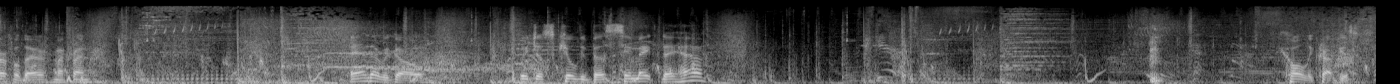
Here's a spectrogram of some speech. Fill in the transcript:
Careful there, my friend. And there we go. We just killed the best teammate they have. Holy crap, yes.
